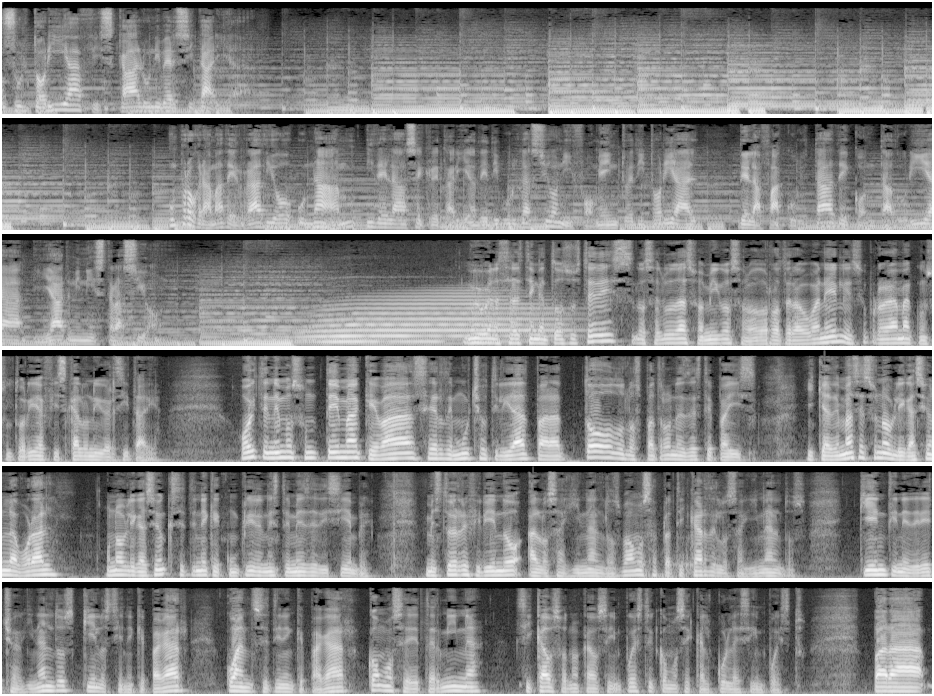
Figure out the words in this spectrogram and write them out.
Consultoría Fiscal Universitaria. Un programa de Radio UNAM y de la Secretaría de Divulgación y Fomento Editorial de la Facultad de Contaduría y Administración. Muy buenas tardes tengan todos ustedes. Los saluda su amigo Salvador Rotera Banel en su programa Consultoría Fiscal Universitaria. Hoy tenemos un tema que va a ser de mucha utilidad para todos los patrones de este país y que además es una obligación laboral, una obligación que se tiene que cumplir en este mes de diciembre. Me estoy refiriendo a los aguinaldos. Vamos a platicar de los aguinaldos. ¿Quién tiene derecho a aguinaldos? ¿Quién los tiene que pagar? ¿Cuándo se tienen que pagar? ¿Cómo se determina? si causa o no causa impuesto y cómo se calcula ese impuesto. Para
